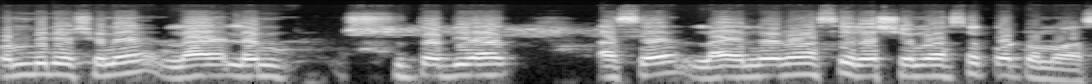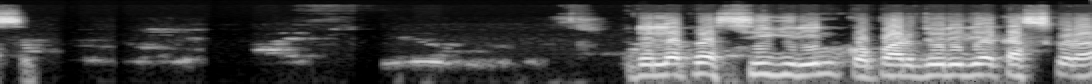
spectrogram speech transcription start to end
কম্বিনেশনে লাইন সুতা দেওয়া আছে, লাইনেরও আছে রেশমও আছে কটনও আছে। এটা আপনার সি গ্রিন, কপার জরি দিয়ে কাজ করা।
